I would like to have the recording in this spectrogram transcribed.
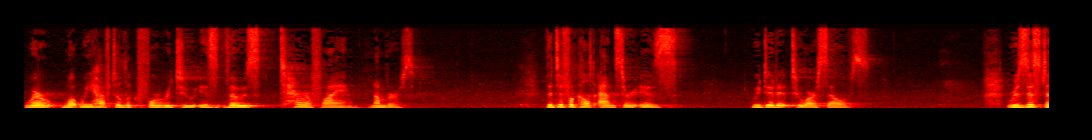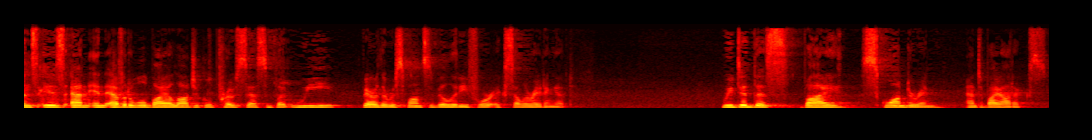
where what we have to look forward to is those terrifying numbers? The difficult answer is we did it to ourselves. Resistance is an inevitable biological process, but we bear the responsibility for accelerating it. We did this by squandering antibiotics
